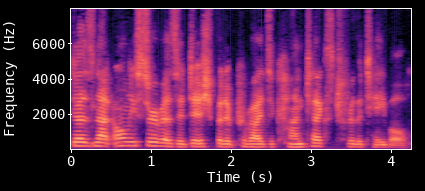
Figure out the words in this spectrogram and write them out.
does not only serve as a dish, but it provides a context for the table.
